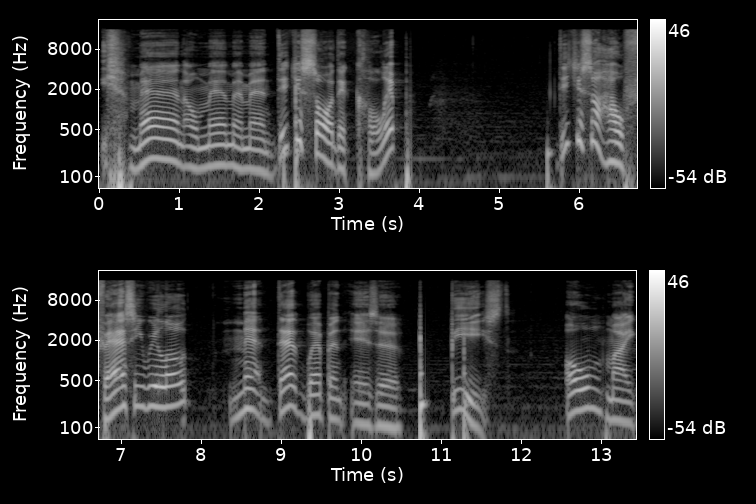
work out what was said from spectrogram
man, oh man, man, man. Did you saw the clip? Did you saw how fast he reload? Man, that weapon is a beast. Oh my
